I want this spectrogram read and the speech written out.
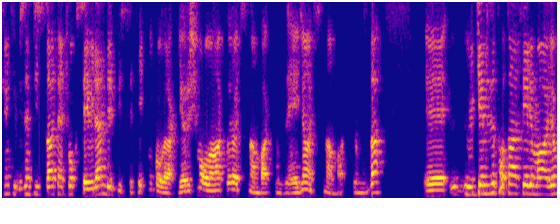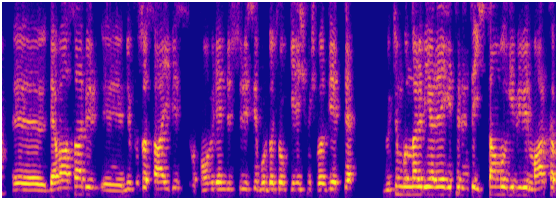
Çünkü bizim pist zaten çok sevilen bir pistti teknik olarak. Yarışma olanakları açısından baktığımızda, heyecan açısından baktığımızda. E, ülkemizin potansiyeli malum. E, devasa bir e, nüfusa sahibiz. Otomobil endüstrisi burada çok gelişmiş vaziyette. Bütün bunları bir araya getirdiğinde İstanbul gibi bir marka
